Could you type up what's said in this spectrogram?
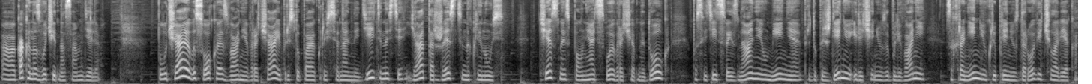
А, как она звучит на самом деле? Получая высокое звание врача и приступая к профессиональной деятельности, я торжественно клянусь честно исполнять свой врачебный долг, посвятить свои знания, умения предупреждению и лечению заболеваний, сохранению и укреплению здоровья человека.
